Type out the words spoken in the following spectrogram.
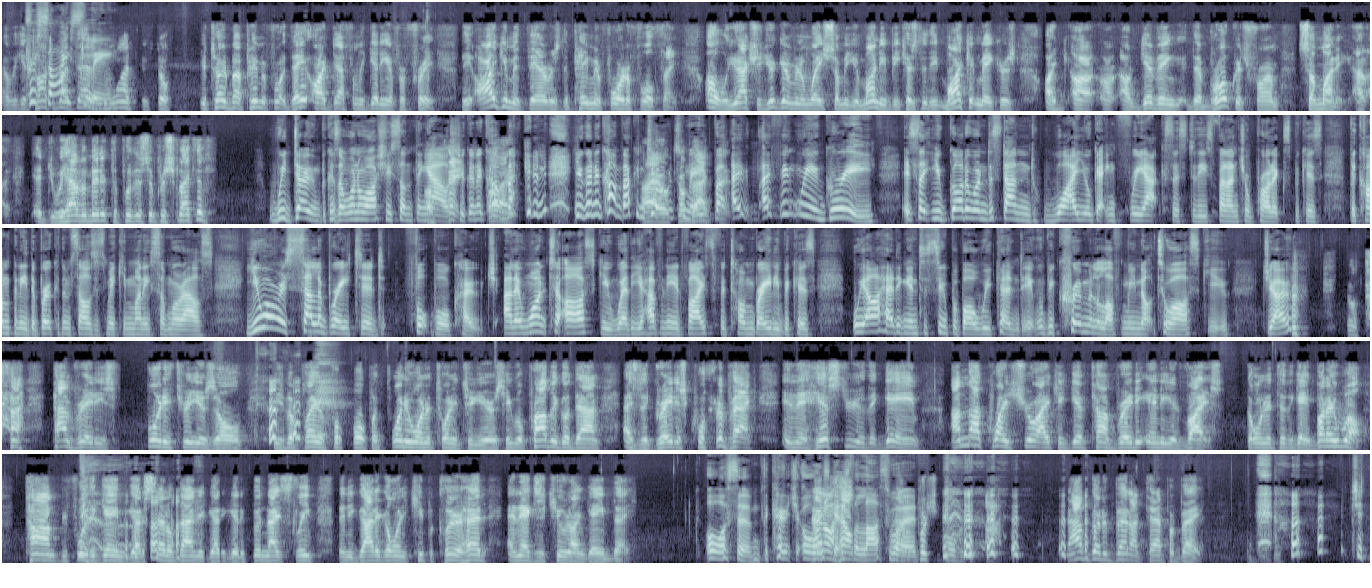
and we can Precisely. talk about that if you want to. So you're talking about payment for it. they are definitely getting it for free. The argument there is the payment for order flow thing. Oh well, you actually you're giving away some of your money because the market makers are are, are giving the brokerage firm some money. Uh, do we have a minute to put this in perspective? We don't because I want to ask you something okay. else. You're going to come right. back and you're going to come back and talk right, to me. But I, I think we agree. It's that you've got to understand why you're getting free access to these financial products because the company, the broker themselves, is making money somewhere else. You are a celebrated football coach. And I want to ask you whether you have any advice for Tom Brady because we are heading into Super Bowl weekend. It would be criminal of me not to ask you. Joe? Tom Brady's 43 years old. He's been playing football for 21 or 22 years. He will probably go down as the greatest quarterback in the history of the game. I'm not quite sure I can give Tom Brady any advice going into the game, but I will. Tom, before the game, you got to settle down. You got to get a good night's sleep. Then you got to go and keep a clear head and execute on game day. Awesome. The coach always That'll gets help. the last word. push him over the now I'm going to bet on Tampa Bay. Joe,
